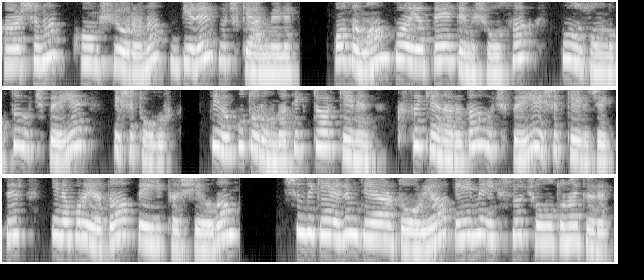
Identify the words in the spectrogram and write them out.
karşının komşu oranı 1'e 3 gelmeli. O zaman buraya B demiş olsak bu uzunlukta 3B'ye eşit olur. Değil mi? Bu durumda dikdörtgenin kısa kenarı da 3B'ye eşit gelecektir. Yine buraya da B'yi taşıyalım. Şimdi gelelim diğer doğruya. Eğimi eksi 3 olduğuna göre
